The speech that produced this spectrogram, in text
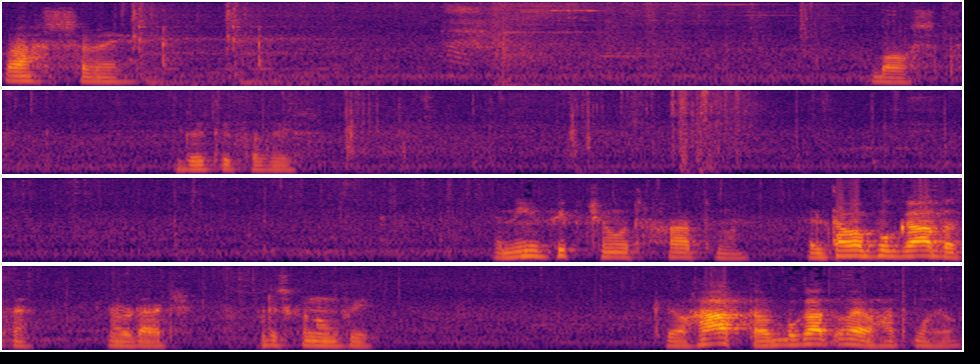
Nossa, velho. Bosta. Doido ter fazer isso. Eu nem vi que tinha outro rato, mano. Ele tava bugado até, na verdade. Por isso que eu não vi. Porque o rato tava bugado. Ué, o rato morreu.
